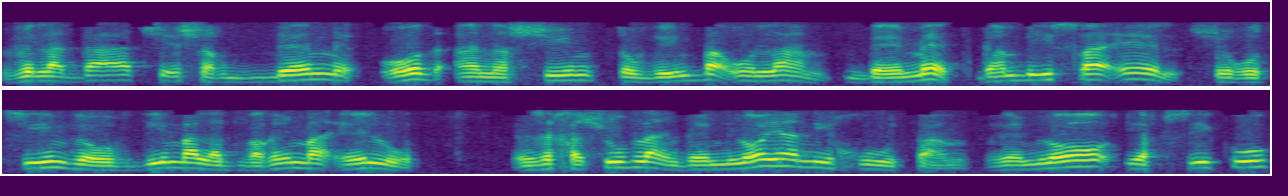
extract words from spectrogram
ולדעת שיש הרבה מאוד אנשים טובים בעולם, באמת, גם בישראל, שרוצים ועובדים על הדברים האלו, וזה חשוב להם, והם לא יניחו אותם, והם לא יפסיקו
